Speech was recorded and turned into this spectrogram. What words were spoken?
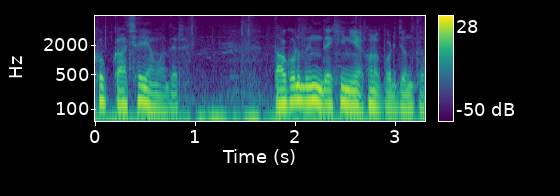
খুব কাছেই আমাদের। তাও কোনো দিন দেখিনি এখনও পর্যন্ত।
